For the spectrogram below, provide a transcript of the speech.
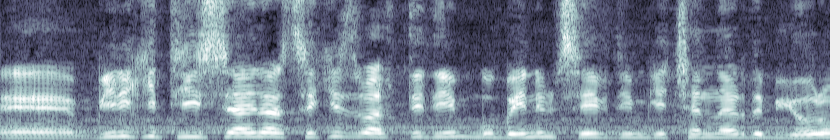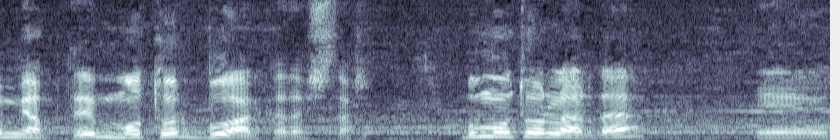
Ee, bir iki TCI'ler 8 valve dediğim bu benim sevdiğim geçenlerde bir yorum yaptığım motor bu arkadaşlar. Bu motorlarda e,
